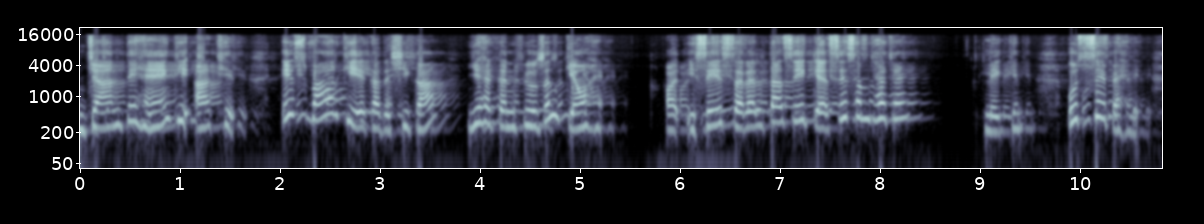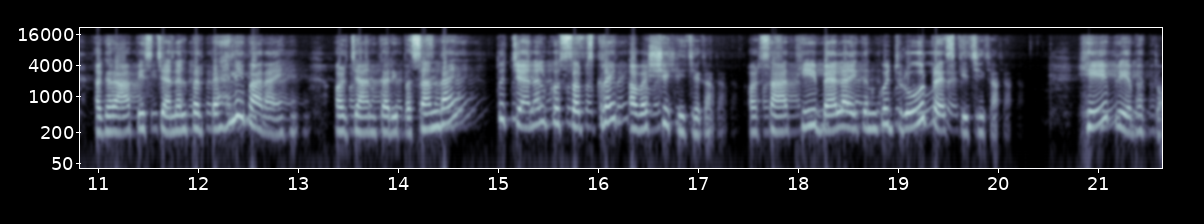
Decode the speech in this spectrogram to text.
जानते हैं कि आखिर इस बार की एकादशी का यह कंफ्यूजन क्यों है? और इसे सरलता से कैसे समझा जाए? लेकिन उससे पहले, अगर आप इस चैनल पर पहली बार आए हैं और जानकारी पसंद आए तो चैनल को सब्सक्राइब अवश्य कीजिएगा और साथ ही बेल आइकन को ज़रूर प्रेस कीजिएगा। हे प्रिय भक्तों,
